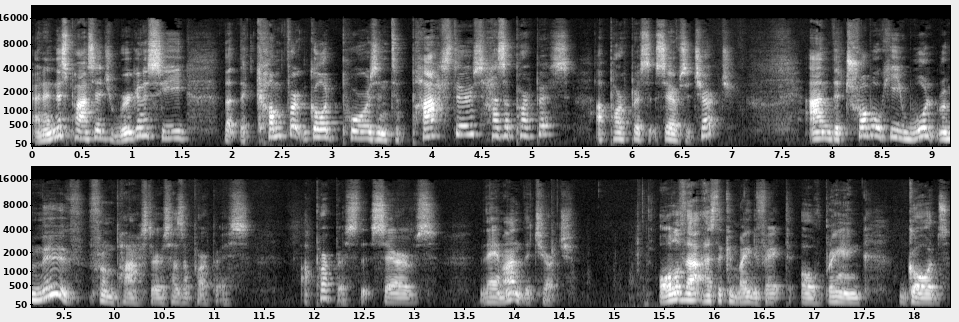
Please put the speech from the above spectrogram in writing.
And in this passage, we're going to see that the comfort God pours into pastors has a purpose, a purpose that serves the church. And the trouble he won't remove from pastors has a purpose, a purpose that serves them and the church. All of that has the combined effect of bringing God's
